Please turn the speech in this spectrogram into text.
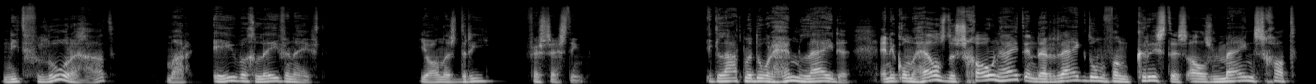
niet verloren gaat, maar eeuwig leven heeft. Johannes 3, vers 16. Ik laat me door Hem leiden en ik omhels de schoonheid en de rijkdom van Christus als mijn schat.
